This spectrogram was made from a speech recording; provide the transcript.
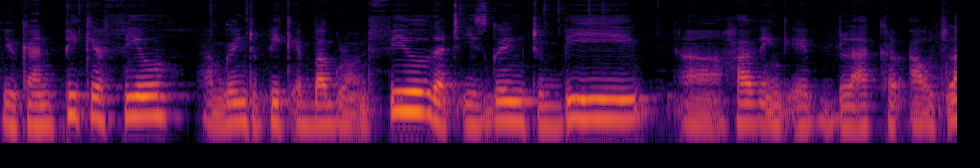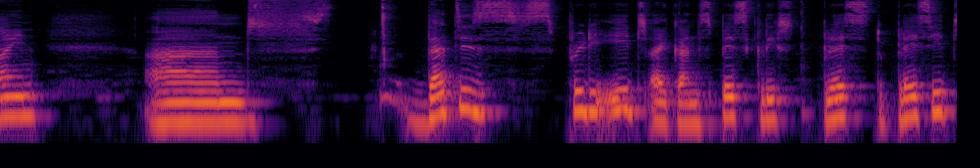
You can pick a fill. I'm going to pick a background fill that is going to be uh, having a black outline. And that is pretty it. I can space click place to place it.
